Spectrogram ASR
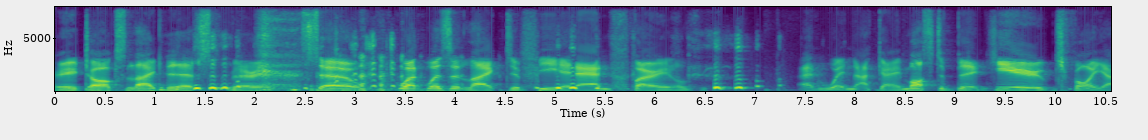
He talks like this. Very. so, what was it like to be an Anfield? And win that game must have been huge for you.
